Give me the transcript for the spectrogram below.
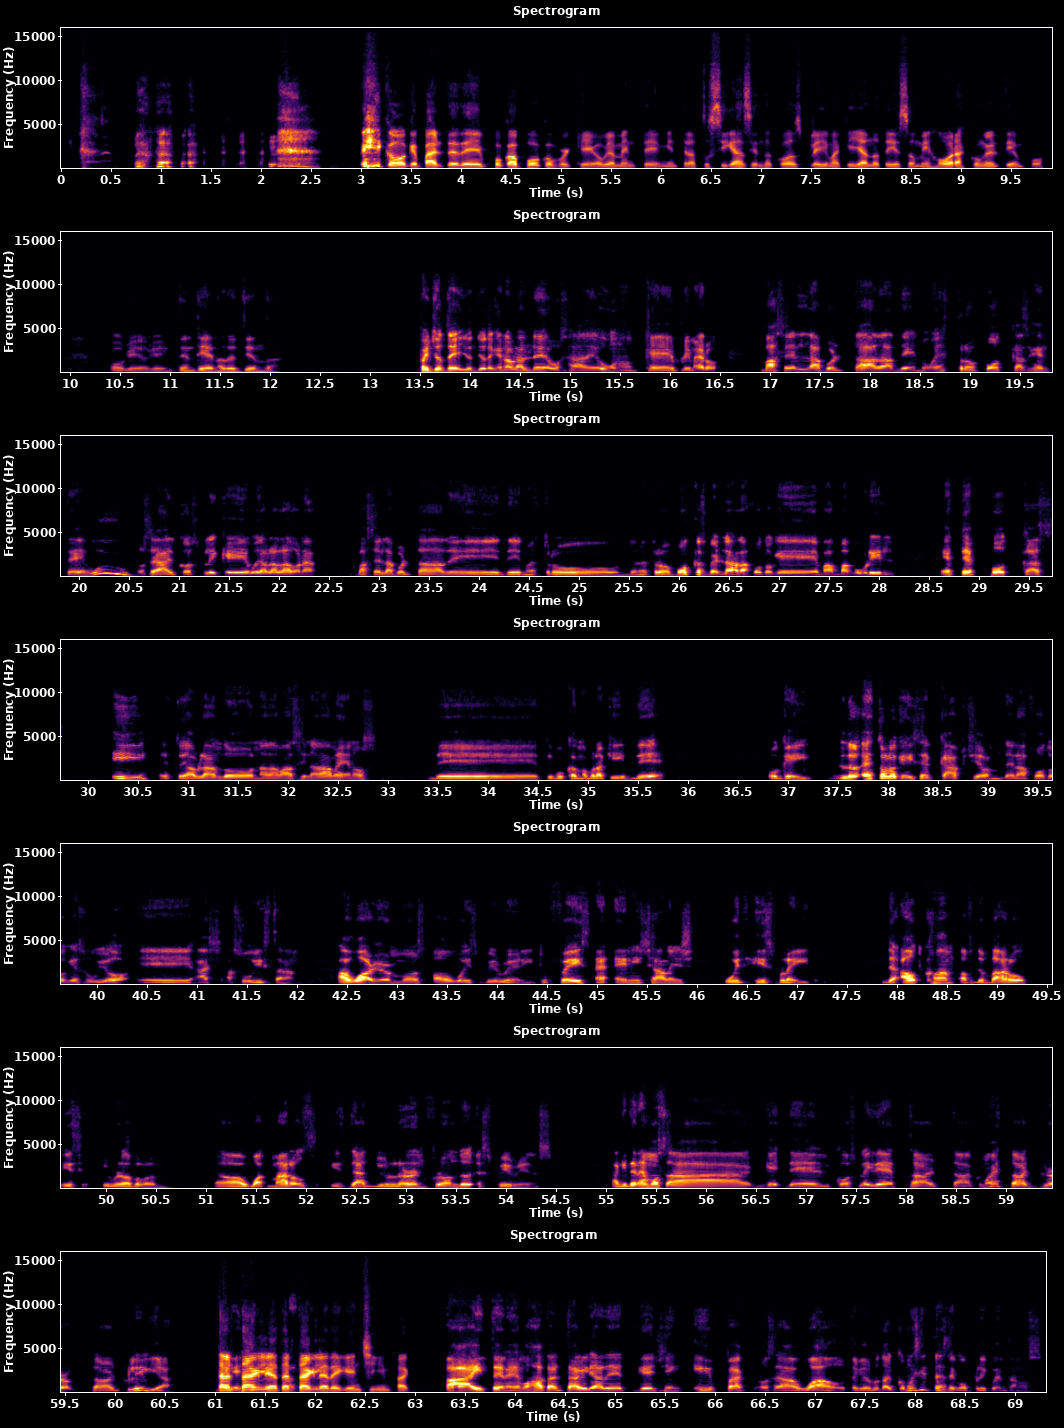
y como que parte de poco a poco, porque obviamente mientras tú sigas haciendo cosplay y maquillándote y eso, mejoras con el tiempo. Ok, ok, te entiendo, te entiendo. Pues yo te, yo, te quiero hablar de, o sea, de uno que primero va a ser la portada de nuestro podcast, gente. Uh, o sea, el cosplay que voy a hablar ahora va a ser la portada de, de nuestro, de nuestro podcast, ¿verdad? La foto que va, a cubrir este podcast. Y estoy hablando nada más y nada menos de. Estoy buscando por aquí de. Ok, esto es lo que dice el caption de la foto que subió eh, a su Instagram. A warrior must always be ready to face any challenge with his blade. The outcome of the battle is irrelevant. Uh, what matters is that you learn from the experience. Aquí tenemos a del cosplay de ¿cómo es? Tartaglia. Tartaglia, Tartaglia de Genshin Impact. Ahí tenemos a Tartaglia de Genshin Impact. O sea, wow, te quedó brutal. ¿Cómo hiciste ese cosplay? Cuéntanos.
